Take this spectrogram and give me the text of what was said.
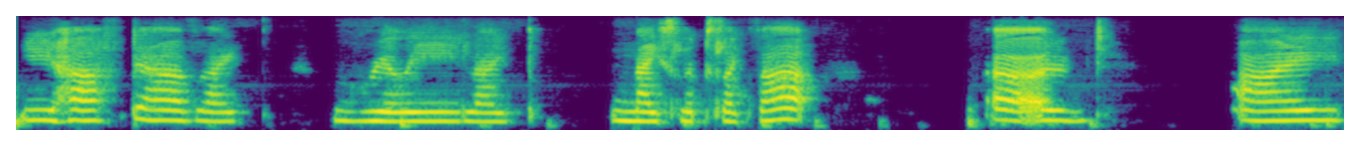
You have to have like really like nice lips like that. And eye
